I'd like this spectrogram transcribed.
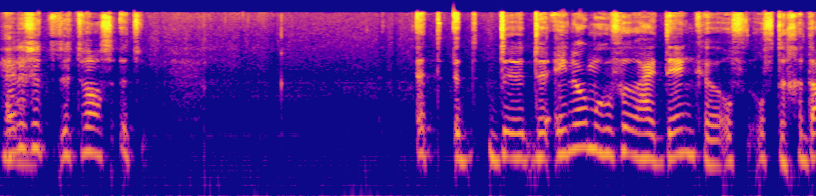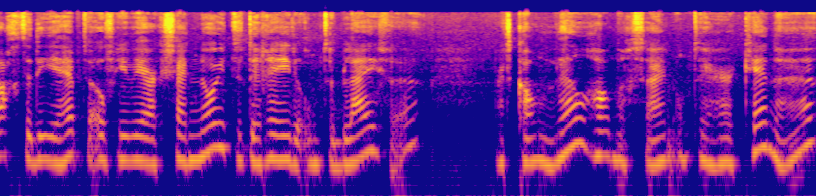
Dus het, het was. Het, het, het- de, de enorme hoeveelheid denken of, of de gedachten die je hebt over je werk zijn nooit de reden om te blijven. Maar het kan wel handig zijn om te herkennen.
